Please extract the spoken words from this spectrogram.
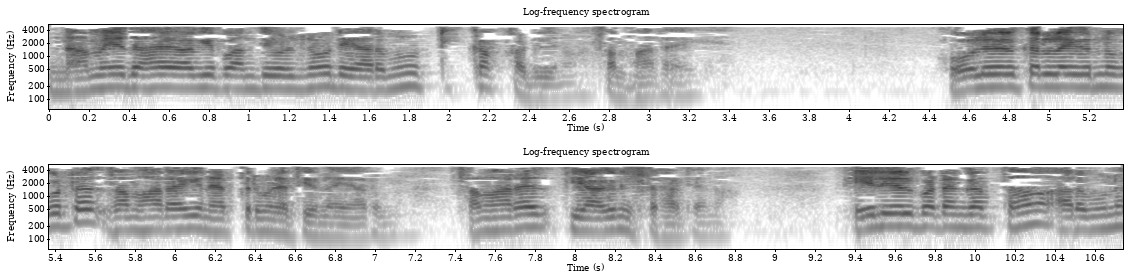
9 10 වගේ පන්ති වලට යනකොට ඒ අරමුණු ටිකක් අඩු වෙනවා සමහර අයගේ. ඕ ලෙවල් කරලා ඉවරනකොට සමහර අයගේ නැත්තරම නැති වෙනවා ඒ අරමුණ. සමහර අය තියාගෙන ඉස්සරහට යනවා. ඒ ලෙවල් පටන් ගත්තාම අරමුණ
